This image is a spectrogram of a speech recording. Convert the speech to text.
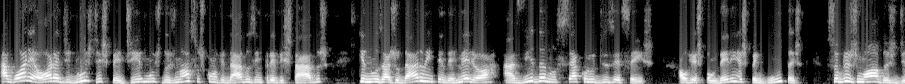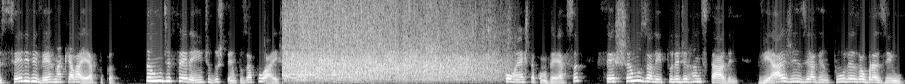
Agora é hora de nos despedirmos dos nossos convidados entrevistados que nos ajudaram a entender melhor a vida no século XVI, ao responderem as perguntas sobre os modos de ser e viver naquela época, tão diferente dos tempos atuais. Com esta conversa, fechamos a leitura de Hanstaden, Viagens e Aventuras ao Brasil,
